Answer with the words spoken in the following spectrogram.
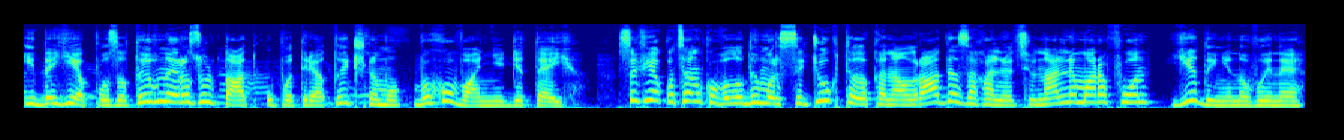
і дає позитивний результат у патріотичному вихованні дітей. Софія Коценко, Володимир Ситюк, телеканал Рада, загальнонаціональний марафон. Єдині новини.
